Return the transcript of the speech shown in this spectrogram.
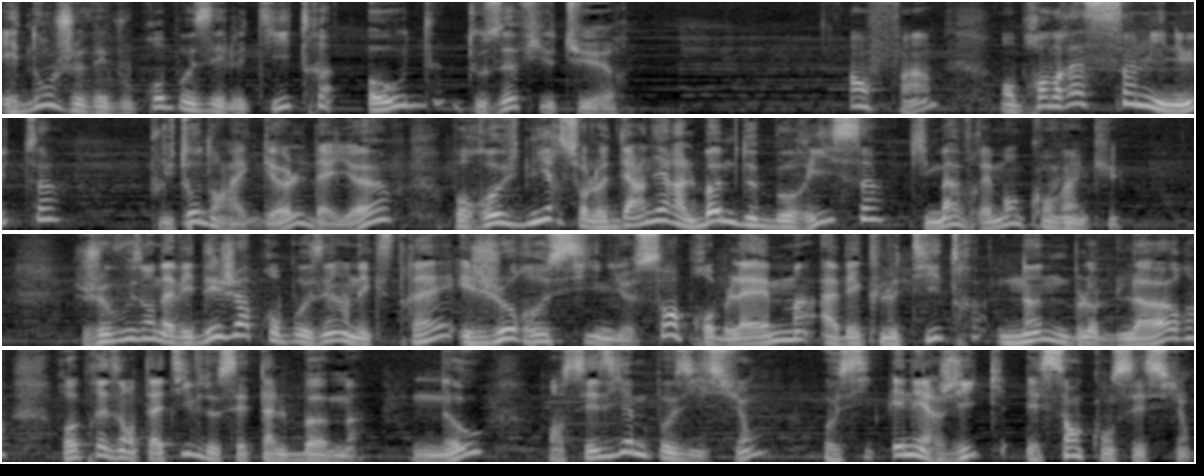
et dont je vais vous proposer le titre Ode to the Future. Enfin, on prendra 5 minutes, plutôt dans la gueule d'ailleurs, pour revenir sur le dernier album de Boris qui m'a vraiment convaincu. Je vous en avais déjà proposé un extrait et je resigne sans problème avec le titre Non Blood Lore, représentatif de cet album No, en 16e position, aussi énergique et sans concession.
